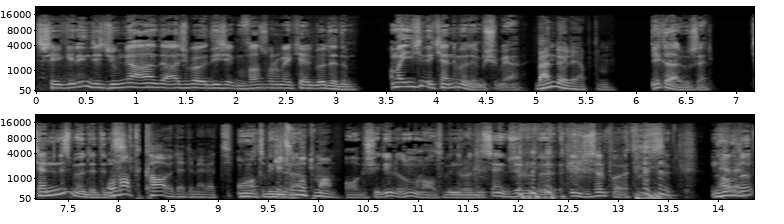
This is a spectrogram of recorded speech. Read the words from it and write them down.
şey gelince cümle "Aa, de, acaba ödeyecek mi falan sonra ben kendim ödedim. Ama iyi ki de kendim ödemişim ya. Ben de öyle yaptım. Ne kadar güzel. Kendiniz mi ödediniz? 16K ödedim evet. 16 bin Hiç lira. unutmam. O bir şey değil oğlum 16 bin lira ödeysen güzel, güzel para ödemişsin. Ne Evet. oldu?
